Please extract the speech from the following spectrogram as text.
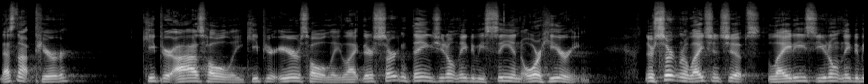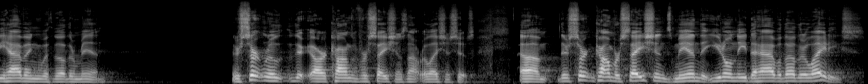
that's not pure Keep your eyes holy. Keep your ears holy. Like there's certain things you don't need to be seeing or hearing. There's certain relationships, ladies, you don't need to be having with other men. There's certain there are conversations, not relationships. Um, there's certain conversations, men, that you don't need to have with other ladies.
